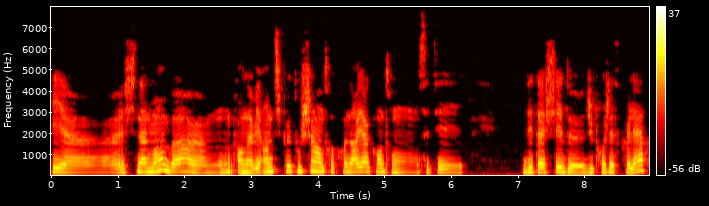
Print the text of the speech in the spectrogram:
Et, et finalement bah enfin on avait un petit peu touché à l'entrepreneuriat quand on s'était détaché de, du projet scolaire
